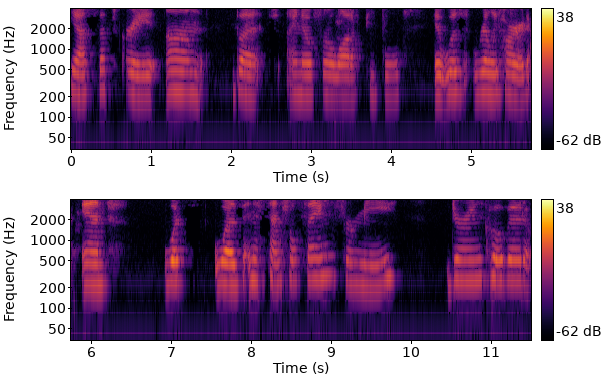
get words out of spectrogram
Yes, that's great. Um, but I know for a lot of people it was really hard. And what's was an essential thing for me during COVID,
